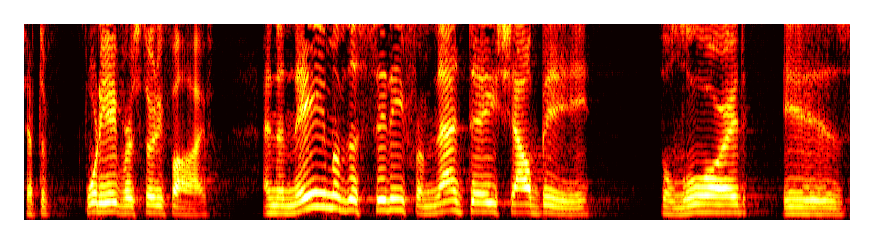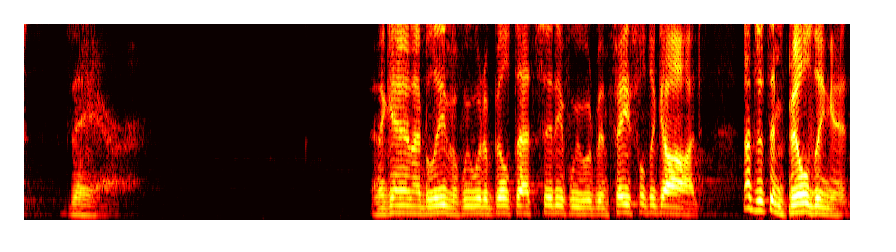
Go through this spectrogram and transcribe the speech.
Chapter 48, verse 35. And the name of the city from that day shall be, The Lord is there. And again, I believe if we would have built that city, if we would have been faithful to God, not just in building it,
